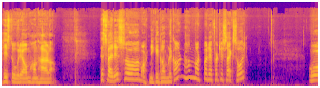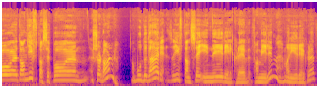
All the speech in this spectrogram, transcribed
historia om han her, da. Dessverre så ble han ikke gamle karen, han ble bare 46 år. Og da han gifta seg på eh, Stjørdal, og bodde der, så gifta han seg inn i Reklev-familien, Marie Reklev.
